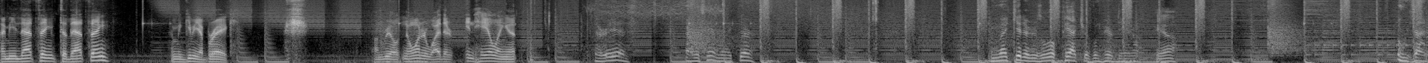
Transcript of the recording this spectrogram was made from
I mean, that thing to that thing. I mean, give me a break. Unreal. No wonder why they're inhaling it. There he is. That was him right there. You might get it. There's a little patch of them here, Daniel. Yeah. Oh, he's on him.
